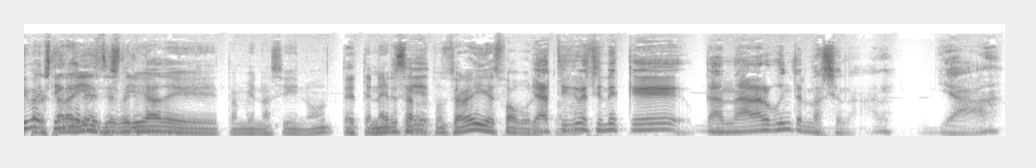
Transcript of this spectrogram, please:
Inclusive para estar ahí es debería de también así, ¿no? De tener esa Sí. responsabilidad y es favorito. Ya ¿no? Tigres tiene que ganar algo internacional. Ya.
